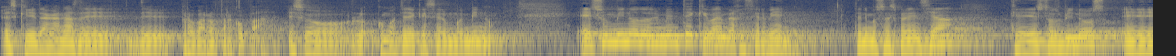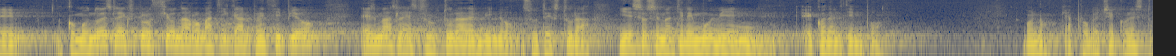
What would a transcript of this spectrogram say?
Es que da ganas de, probar otra copa. Eso, como tiene que ser un buen vino. Es un vino obviamente que va a envejecer bien. Tenemos experiencia que estos vinos, eh, como no es la explosión aromática al principio, es más la estructura del vino, su textura, y eso se mantiene muy bien eh, con el tiempo. Bueno, que aproveche con esto.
